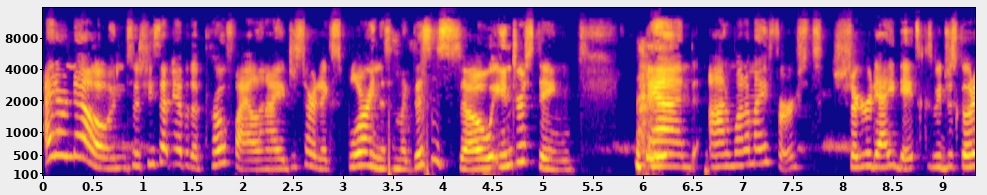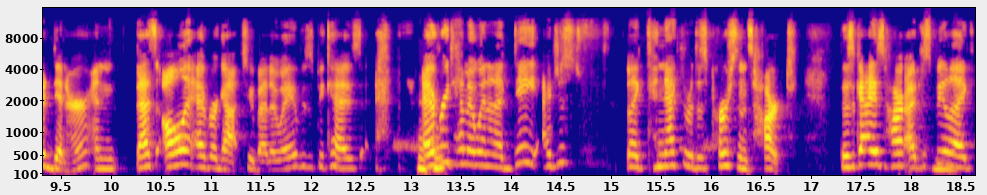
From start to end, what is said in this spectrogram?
I don't know. And so she set me up with a profile and I just started exploring this. I'm like, this is so interesting and on one of my first sugar daddy dates, because we just go to dinner, and that's all I ever got to, by the way, was because every time I went on a date, I just like connected with this person's heart. This guy's heart, I'd just be mm. like,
